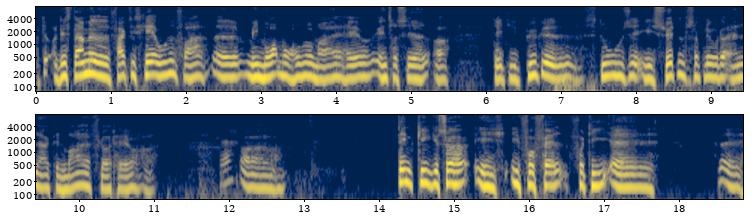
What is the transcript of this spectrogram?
Og det, og det stammede faktisk herude fra. Øh, min mormor hun var meget haveinteresseret, og da de byggede stuehuset i 17, så blev der anlagt en meget flot have her. Ja. Og den gik så i, i forfald, fordi øh, øh,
